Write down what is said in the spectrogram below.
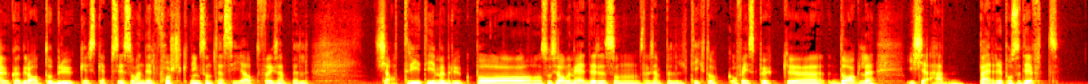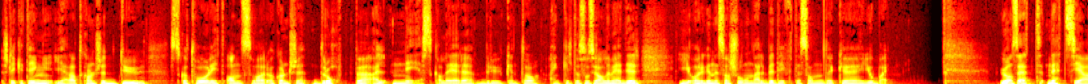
økt grad av brukerskepsis, og en del forskning som tilsier at f.eks. Tja, tre timer bruk på sosiale medier, som f.eks. TikTok og Facebook eh, daglig, ikke er bare positivt, Slike ting gjør at kanskje du skal ta litt ansvar og kanskje droppe eller nedskalere bruken av enkelte sosiale medier i organisasjoner eller bedrifter som dere jobber i. Uansett, nettsida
